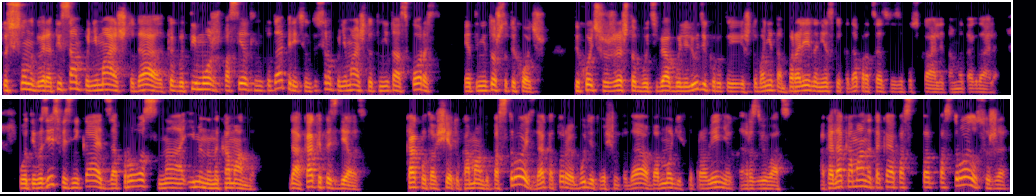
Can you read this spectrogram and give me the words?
То есть, условно говоря, ты сам понимаешь, что да, как бы ты можешь последовательно туда перейти, но ты все равно понимаешь, что это не та скорость, это не то, что ты хочешь. Ты хочешь уже, чтобы у тебя были люди крутые, чтобы они там параллельно несколько да, процессов запускали там и так далее. Вот и вот здесь возникает запрос на именно на команду. Да, как это сделать? Как вот вообще эту команду построить, да, которая будет, в общем-то, да, во многих направлениях развиваться. А когда команда такая построилась уже,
